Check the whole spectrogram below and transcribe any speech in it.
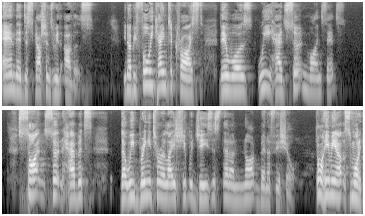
and their discussions with others. You know, before we came to Christ, there was, we had certain mindsets, certain habits that we bring into a relationship with Jesus that are not beneficial. Come on, hear me out this morning.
